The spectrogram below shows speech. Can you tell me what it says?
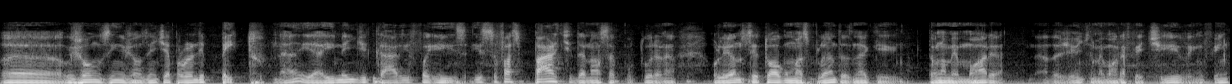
uh, o Joãozinho. O Joãozinho tinha problema de peito, né? E aí me indicaram e foi isso, faz parte da nossa cultura, né? O Leandro citou algumas plantas, né? Que estão na memória né, da gente, na memória afetiva, enfim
